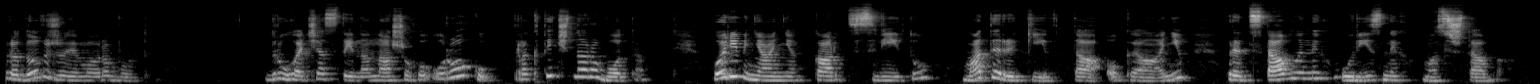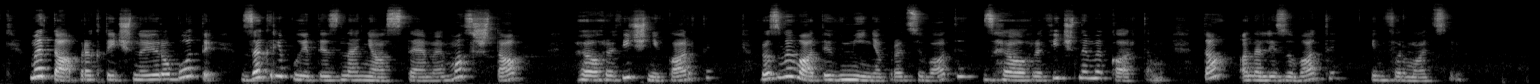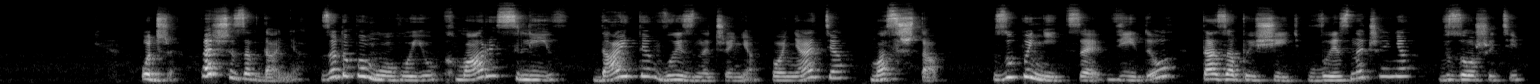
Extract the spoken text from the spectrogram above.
Продовжуємо роботу. Друга частина нашого уроку практична робота. Порівняння карт світу, материків та океанів, представлених у різних масштабах. Мета практичної роботи закріпити знання з теми масштаб, географічні карти, розвивати вміння працювати з географічними картами та аналізувати інформацію. Отже, перше завдання. За допомогою хмари слів дайте визначення поняття масштаб. Зупиніть це відео та запишіть визначення в зошиті.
